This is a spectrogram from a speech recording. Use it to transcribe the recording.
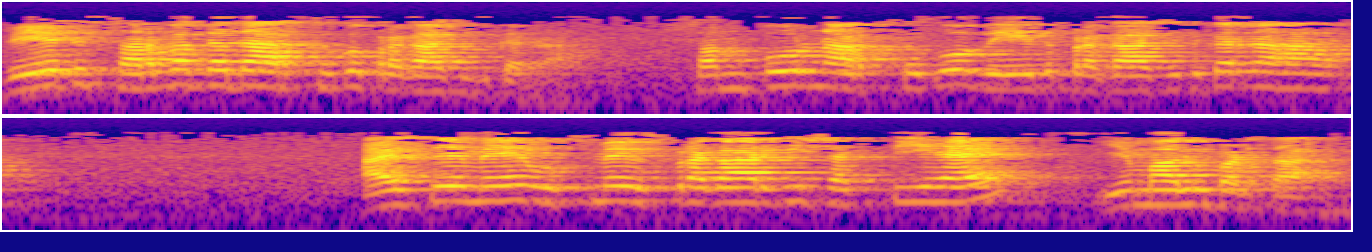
वेद सर्वगत अर्थ को प्रकाशित कर रहा है। संपूर्ण अर्थ को वेद प्रकाशित कर रहा है। ऐसे में उसमें उस प्रकार की शक्ति है, ये मालूम पड़ता है।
